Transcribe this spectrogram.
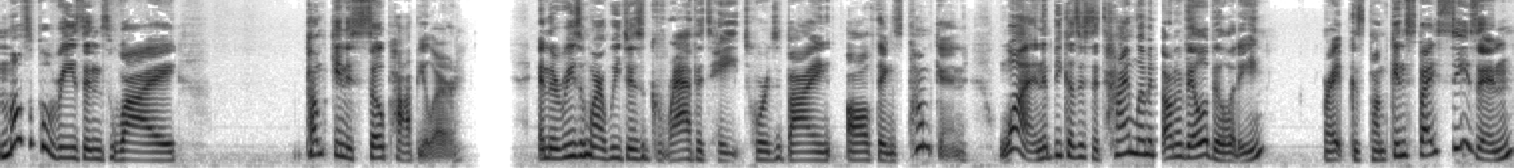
multiple reasons why pumpkin is so popular. And the reason why we just gravitate towards buying all things pumpkin. One, because it's a time limit on availability right? Because pumpkin spice season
